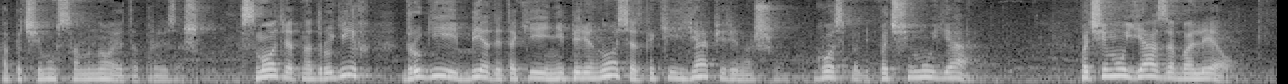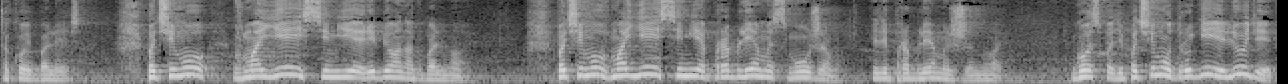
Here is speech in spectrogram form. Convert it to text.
а почему со мной это произошло? Смотрят на других, другие беды такие не переносят, какие я переношу. Господи, почему я? Почему я заболел такой болезнью? Почему в моей семье ребенок больной? Почему в моей семье проблемы с мужем или проблемы с женой? Господи, почему другие люди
